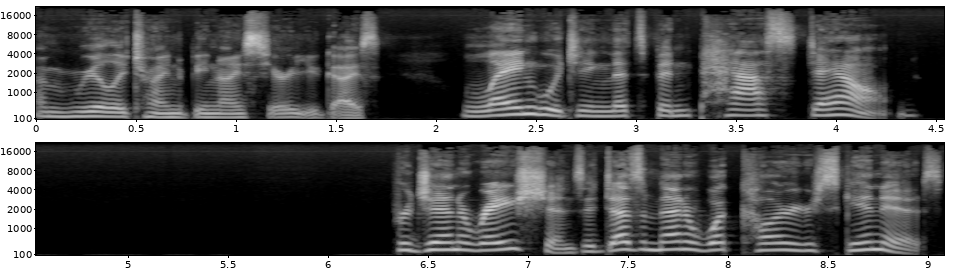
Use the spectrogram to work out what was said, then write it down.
I'm really trying to be nice here, you guys languaging that's been passed down for generations. It doesn't matter what color your skin is.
